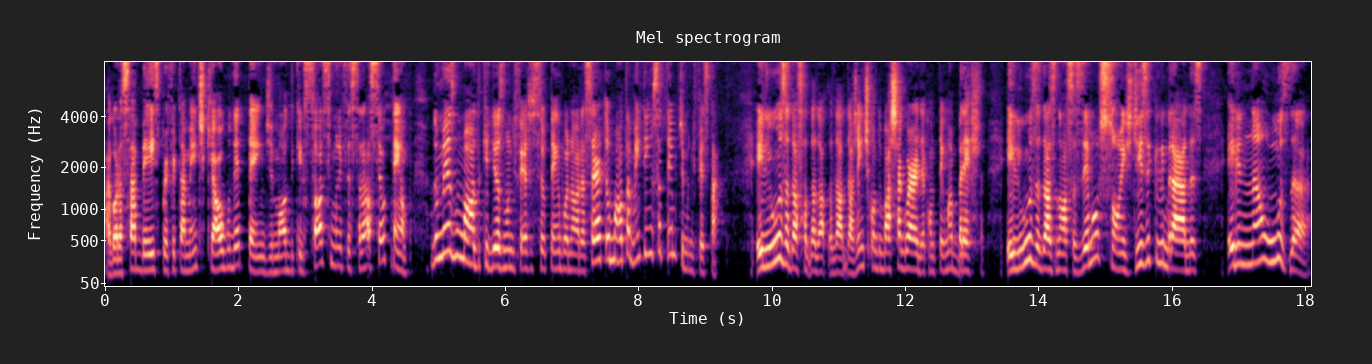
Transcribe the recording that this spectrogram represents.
Agora sabeis perfeitamente que algo detém, de modo que ele só se manifestará a seu tempo. Do mesmo modo que Deus manifesta o seu tempo na hora certa, o mal também tem o seu tempo de manifestar. Ele usa da, da, da, da gente quando baixa a guarda, quando tem uma brecha. Ele usa das nossas emoções desequilibradas. Ele não usa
